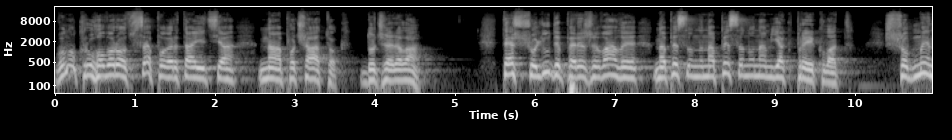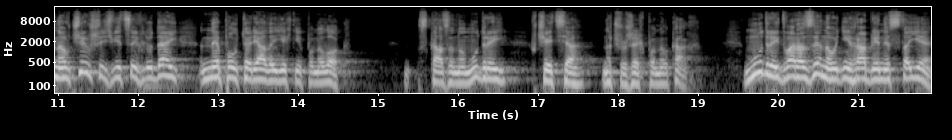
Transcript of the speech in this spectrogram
Воно круговорот, все повертається на початок до джерела. Те, що люди переживали, написано, написано нам як приклад, щоб ми, навчившись від цих людей, не повторяли їхніх помилок. Сказано, мудрий вчиться на чужих помилках. Мудрий два рази на одній граблі не стає,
